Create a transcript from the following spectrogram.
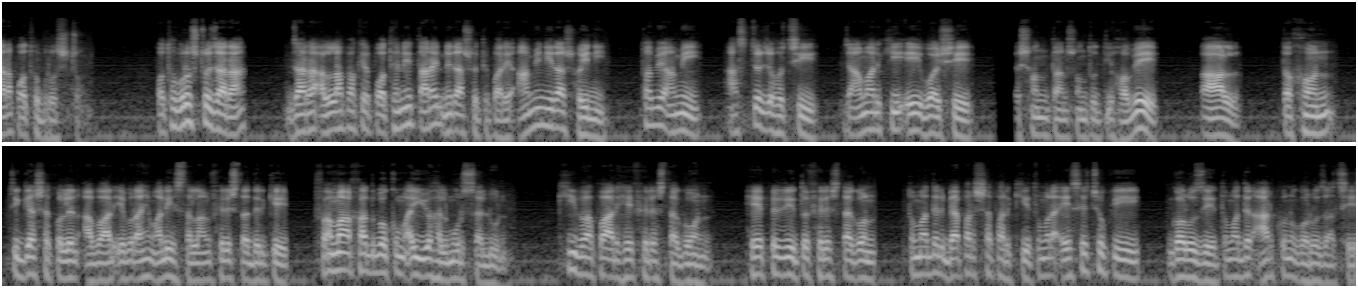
যারা পথভ্রষ্ট। পথভ্রষ্ট যারা যারা আল্লাহ পাকের পথে নেই, তারাই নিরাশ হতে পারে। আমি নিরাশ হইনি, তবে আমি আশ্চর্য হচ্ছি যে আমার কি এই বয়সে সন্তান সন্ততি হবে? কাল তখন জিজ্ঞাসা করলেন, আবার ইব্রাহিম আলী সাল্লাম ফেরিস্তাদেরকে ফামা খাদবকুম আইয়ুহাল মুরসালুন। কি ব্যাপার হে ফেরেস্তাগণ হে প্রেরিত ফেরেস্তাগণ তোমাদের ব্যাপার স্যাপার কি? তোমরা এসেছ কি গরজে? তোমাদের আর কোনো গরজ আছে?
